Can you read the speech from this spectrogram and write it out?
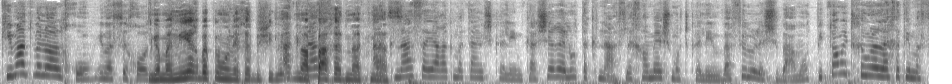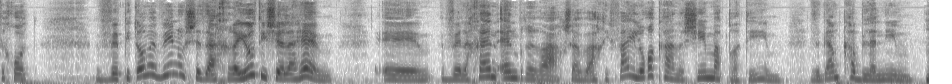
כמעט ולא הלכו עם מסכות. גם אני הרבה פעמים הולכת בשביל הקנס, מהפחד מהקנס. הקנס היה רק 200 שקלים. כאשר העלו את הקנס ל-500 שקלים ואפילו ל-700, פתאום התחילו ללכת עם מסכות. ופתאום הבינו שזו האחריות היא שלהם. אה, ולכן אין ברירה. עכשיו, האכיפה היא לא רק האנשים הפרטיים, זה גם קבלנים mm.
